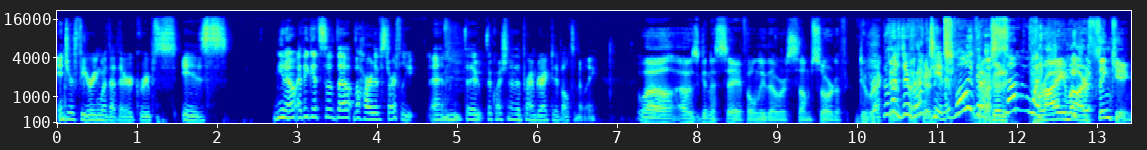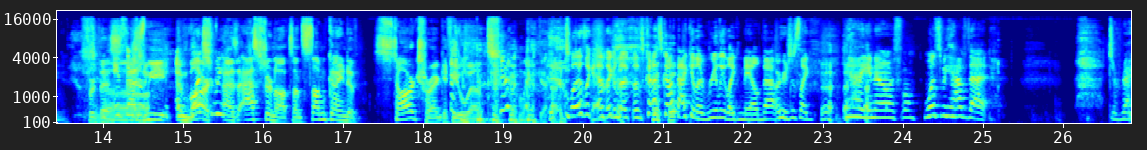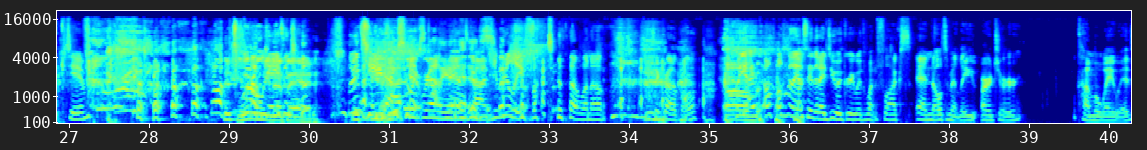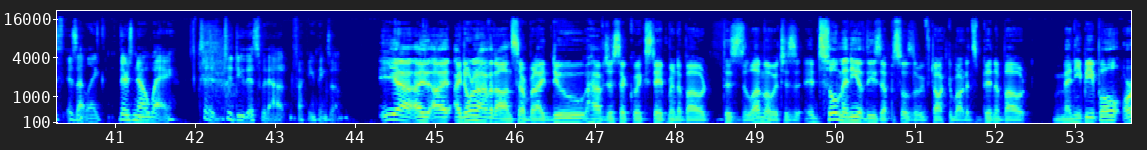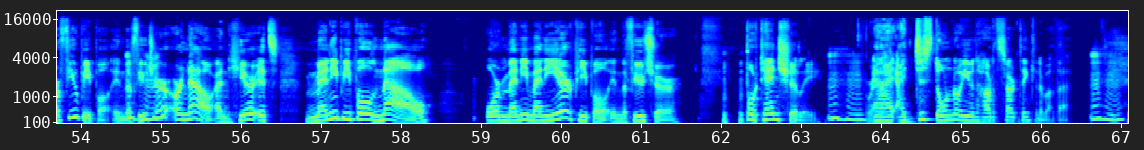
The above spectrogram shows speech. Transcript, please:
interfering with other groups is you know i think it's the, the heart of starfleet and the, the question of the prime directive ultimately Well, I was gonna say if only there was some sort of directive. A that could- directive, if only there was some way- prime our thinking for this there's as we embark we- as astronauts on some kind of Star Trek, if you will. oh my god. well it's like, like it's kind of scott bakula really like nailed that where he's just like yeah you know if well, once we have that directive It's literally that Gazing- bad. We It's- gave Yeah, you to, it really Scott is. Manscott. You really fucked that one up. It's incredible. but yeah, I- um, ultimately, I would say that I do agree with what Phlox and ultimately Archer come away with is that like there's no way to, to do this without fucking things up. Yeah, I, I, I don't have an answer, but I do have just a quick statement about this dilemma, which is in so many of these episodes that we've talked about, it's been about many people or few people in the Mhm. future or now. And here it's many people now or many, many year people in the future. potentially. Mm-hmm. And I, I just don't know even how to start thinking about that. Mm-hmm.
